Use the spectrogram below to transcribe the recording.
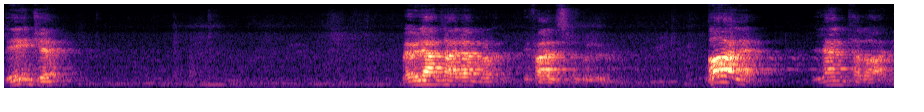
Deyince Mevla Teala ifadesini buyuruyor. Gale len terani.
